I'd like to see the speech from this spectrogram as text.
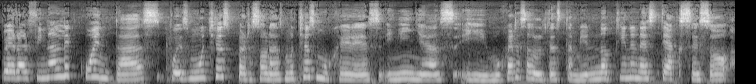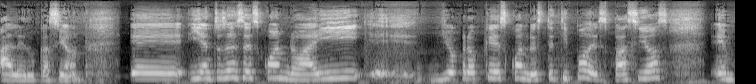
pero al final de cuentas, pues muchas personas, muchas mujeres y niñas y mujeres adultas también no tienen este acceso a la educación. Eh, y entonces es cuando ahí, eh, yo creo que es cuando este tipo de espacios em,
